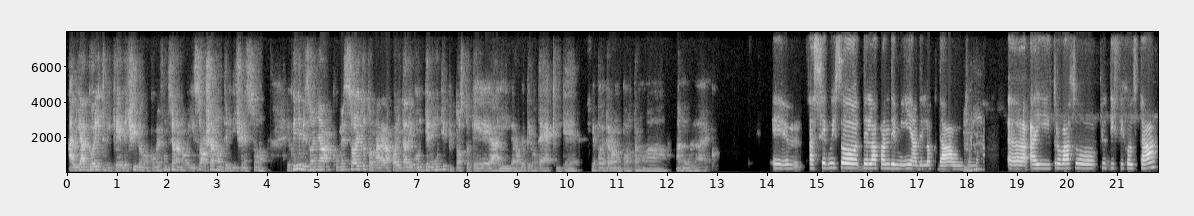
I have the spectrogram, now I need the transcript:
agli algoritmi che decidono come funzionano i social non te li dice nessuno. E quindi bisogna, come al solito, tornare alla qualità dei contenuti piuttosto che alle robe pirotecniche che poi però non portano a, a nulla, ecco. E, ehm, a seguito della pandemia, del lockdown, insomma, mm-hmm. eh, hai trovato più difficoltà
